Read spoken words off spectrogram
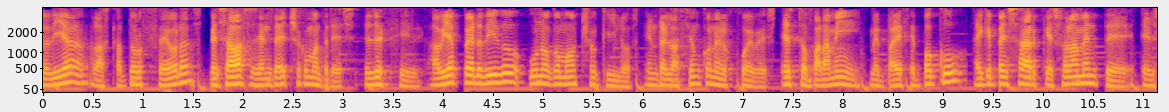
mediodía, a las 14 horas, pesaba 68,3. Es decir, había perdido 1,8 kilos en relación con el jueves. Esto para mí me parece poco. Hay que pensar que solamente el,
